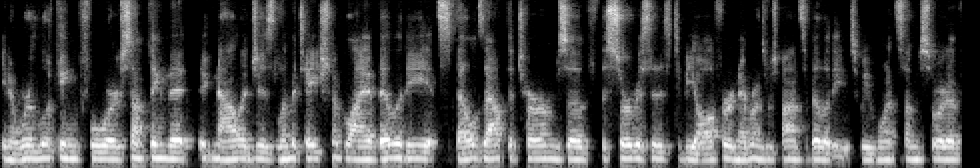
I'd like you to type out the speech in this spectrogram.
you know we're looking for something that acknowledges limitation of liability. It spells out the terms of the services to be offered and everyone's responsibilities. We want some sort of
